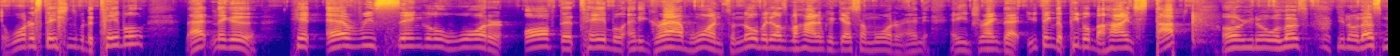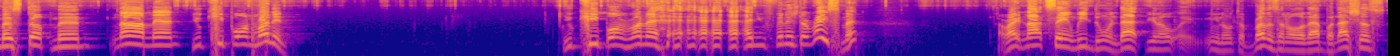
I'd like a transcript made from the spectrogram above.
the water stations with the table. That nigga hit every single water off the table and he grabbed one so nobody else behind him could get some water and, and he drank that. You think the people behind stopped? Oh, you know, well that's you know, that's messed up, man. Nah, man, you keep on running. You keep on running and you finish the race, man. All right, not saying we doing that, you know, you know, to brothers and all of that, but that's just,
